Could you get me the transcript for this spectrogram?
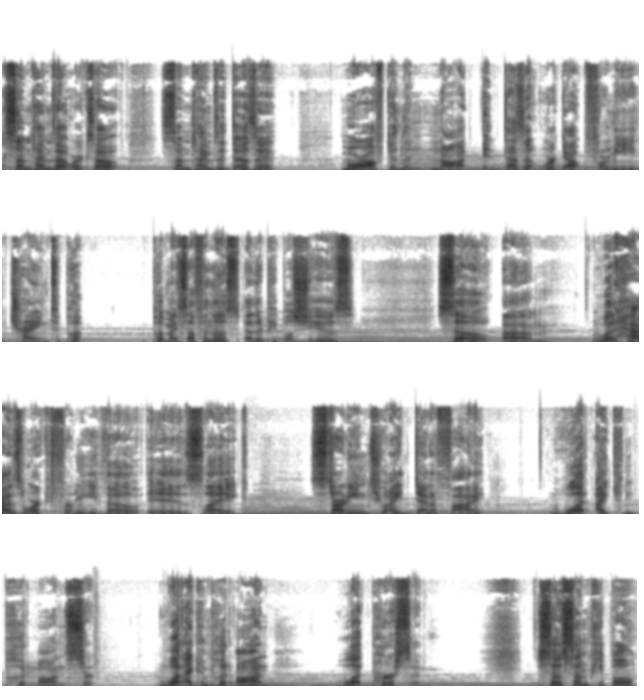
sometimes that works out, sometimes it doesn't. More often than not, it doesn't work out for me trying to put put myself in those other people's shoes so, um, what has worked for me though is like starting to identify what I can put on certain what I can put on what person. So some people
